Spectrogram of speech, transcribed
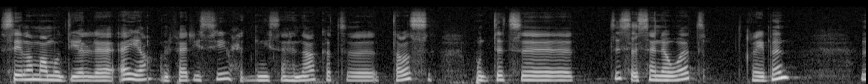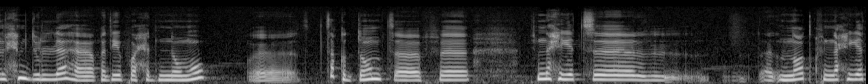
سي لا مامو ديال ايا الفارسي واحد النساء هنا كتدرس مدة آه، تسع سنوات تقريبا. الحمد لله غادي بواحد النمو آه، تقدم في في ناحية آه، النطق في ناحية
